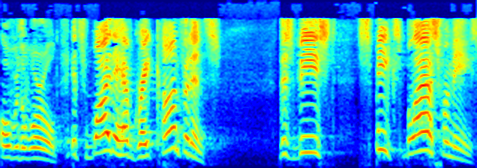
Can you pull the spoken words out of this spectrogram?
over the world. It's why they have great confidence. This beast speaks blasphemies.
